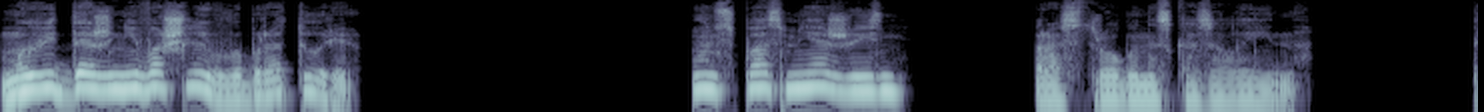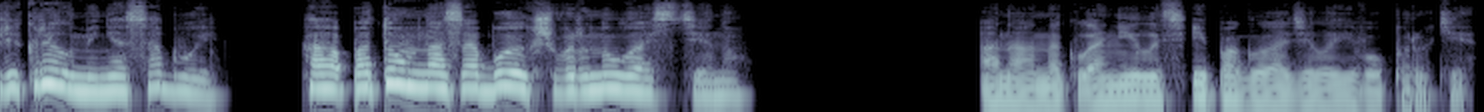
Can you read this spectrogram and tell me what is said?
Мы ведь даже не вошли в лабораторию. «Он спас мне жизнь», — растроганно сказала Инна. «Прикрыл меня собой, а потом нас обоих швырнула о стену». Она наклонилась и погладила его по руке.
